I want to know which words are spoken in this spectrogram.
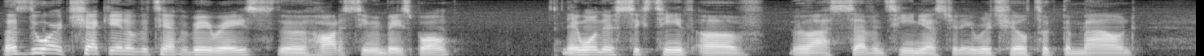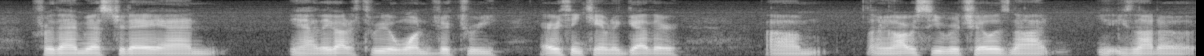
Let's do our check in of the Tampa Bay Rays, the hottest team in baseball. They won their 16th of their last 17 yesterday. Rich Hill took the mound for them yesterday, and yeah, they got a 3 to 1 victory. Everything came together. Um, I mean, obviously, Rich Hill is not he's not a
